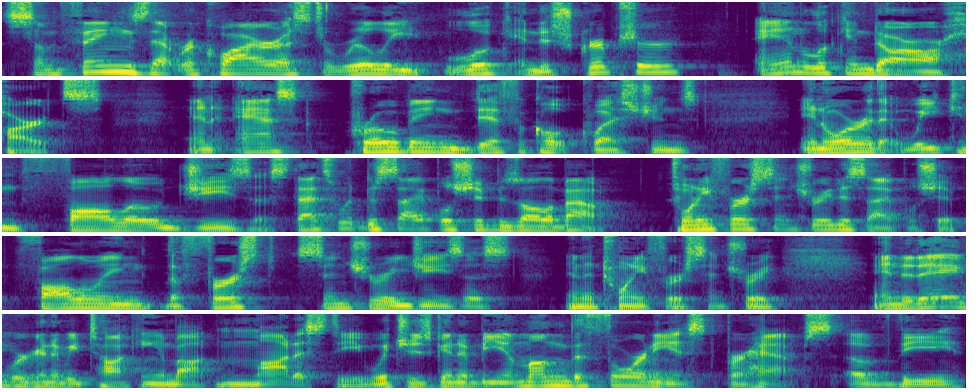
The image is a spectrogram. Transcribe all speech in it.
some things that require us to really look into Scripture and look into our hearts and ask probing, difficult questions in order that we can follow Jesus. That's what discipleship is all about. 21st century discipleship, following the first century Jesus in the 21st century. And today we're going to be talking about modesty, which is going to be among the thorniest, perhaps, of the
